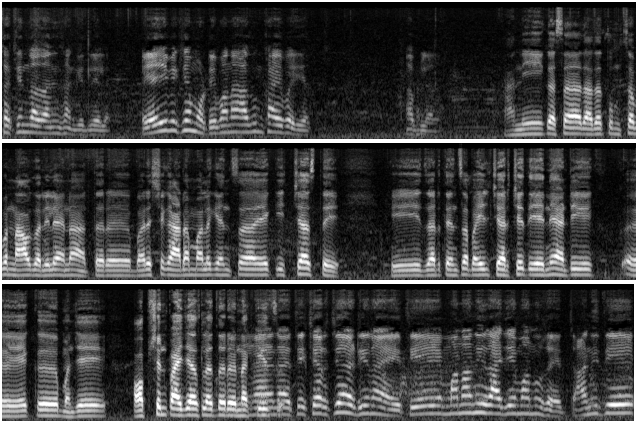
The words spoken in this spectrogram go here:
सचिन दादांनी सांगितलेलं. याच्यापेक्षा मोठेपणा अजून काय पाहिजेत आपल्याला? आणि कसं दादा तुमचं पण नाव झालेलं आहे ना तर बरेचसे गाडा मालक यांचं एक इच्छा असते की जर त्यांचा बैल चर्चेत येण्यासाठी एक म्हणजे ऑप्शन पाहिजे असला तर नक्कीच ते चर्चेसाठी नाही ते मनाने राजे माणूस आहेत. आणि ते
